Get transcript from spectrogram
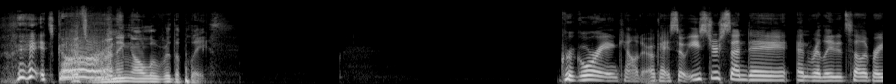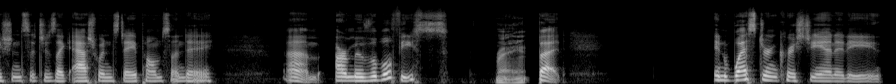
it's gone. It's running all over the place. Gregorian calendar. Okay, so Easter Sunday and related celebrations such as like Ash Wednesday, Palm Sunday, um, are movable feasts. Right. But in Western Christianity,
